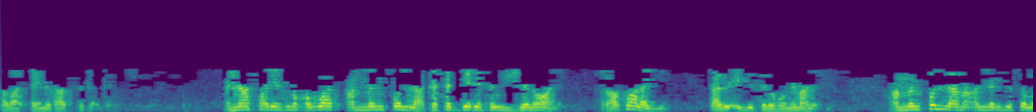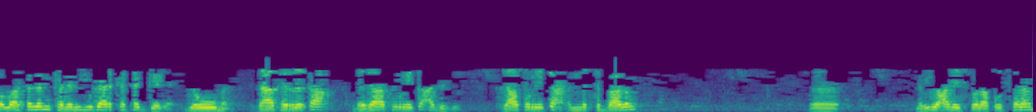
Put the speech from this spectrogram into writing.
ሰባት አይነት አስተጋገር እና ሷሊህ ብን ኸዋት አመን ሶላ ከሰገደ ሰው ይዤ ነው አለ። ራሱ አላየም ታቢዕይ ስለሆነ ማለት ነው። አመን ሶላ ማ ነብዩ ሰለላሁ ዐለይሂ ወሰለም ከነብዩ ጋር ከሰገደ የውመ ዛት ርቃ በዛቱ ሪቃ ጊዜ ዛቱ ሪቃ የምትባለው ነብዩ አለይሂ ሰላቱ ወሰላም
